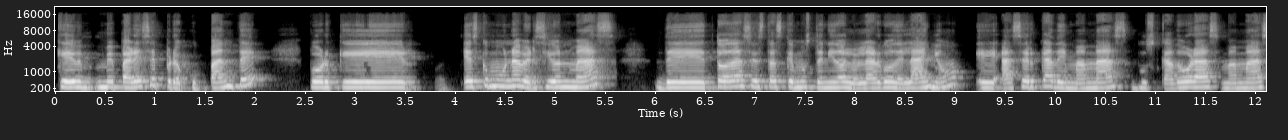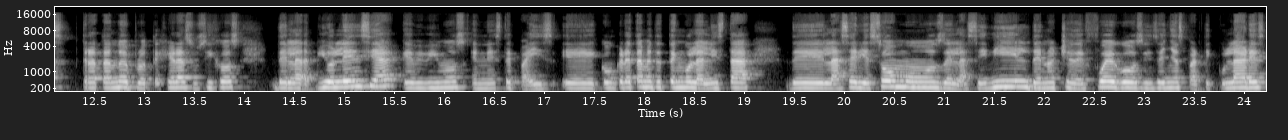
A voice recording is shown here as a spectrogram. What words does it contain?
que me parece preocupante porque es como una versión más de todas estas que hemos tenido a lo largo del año eh, acerca de mamás buscadoras, mamás tratando de proteger a sus hijos de la violencia que vivimos en este país. Eh, concretamente tengo la lista de la serie Somos, de la Civil, de Noche de Fuego, sin señas particulares,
